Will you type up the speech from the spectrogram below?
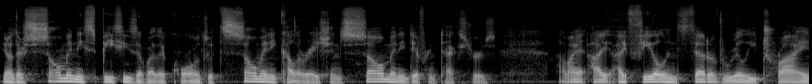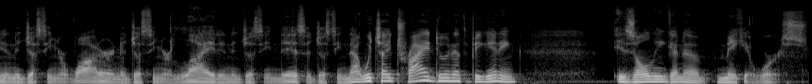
You know, there's so many species of other corals with so many colorations, so many different textures. Um, I, I, I feel instead of really trying and adjusting your water and adjusting your light and adjusting this, adjusting that, which I tried doing at the beginning, is only going to make it worse.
